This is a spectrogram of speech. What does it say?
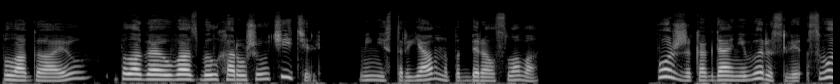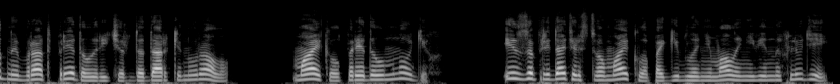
Полагаю, полагаю, у вас был хороший учитель. Министр явно подбирал слова. Позже, когда они выросли, сводный брат предал Ричарда Даркин Уралу. Майкл предал многих. Из-за предательства Майкла погибло немало невинных людей.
